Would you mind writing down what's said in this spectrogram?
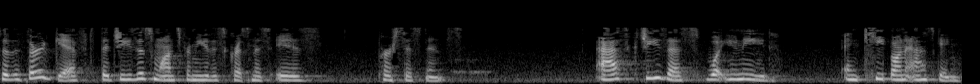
So the third gift that Jesus wants from you this Christmas is persistence. Ask Jesus what you need and keep on asking.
